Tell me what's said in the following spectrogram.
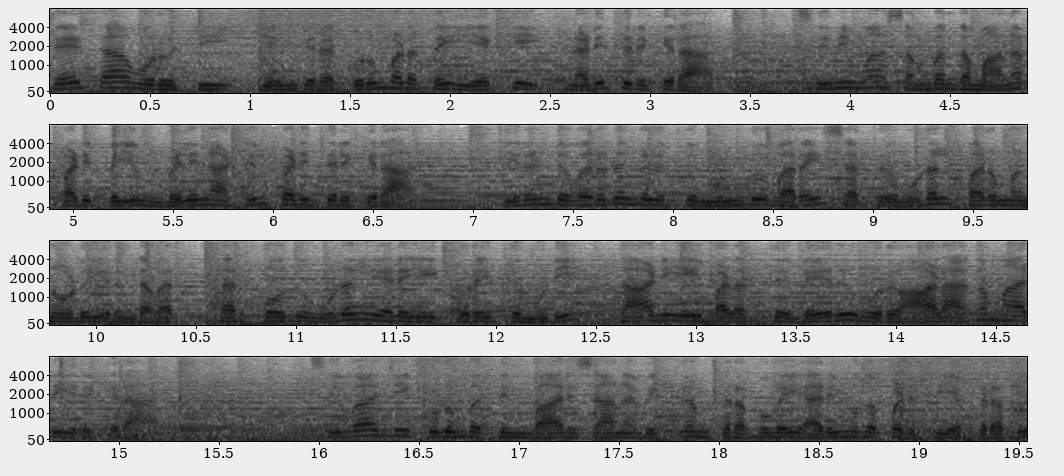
சேட்டா ஒரு டி என்கிற குறும்படத்தை இயக்கி நடித்திருக்கிறார். சினிமா சம்பந்தமான படிப்பையும் வெளிநாட்டில் படித்திருக்கிறார். இரண்டு வருடங்களுக்கு முன்பு வரை சற்று உடல் பருமனோடு இருந்தவர் தற்போது உடல் எடையை குறைத்து முடி தாடியை வளர்த்து வேறு ஒரு ஆளாக மாறியிருக்கிறார். சிவாஜி குடும்பத்தின் வாரிசான விக்ரம் பிரபுவை அறிமுகப்படுத்திய பிரபு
